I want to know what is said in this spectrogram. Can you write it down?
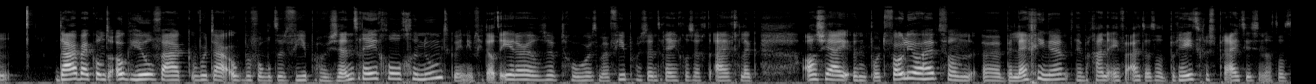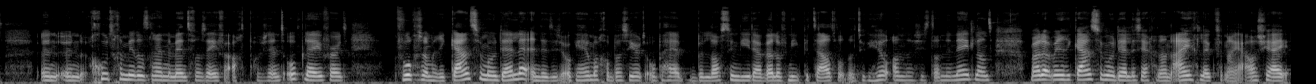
um, daarbij komt ook heel vaak, wordt daar ook bijvoorbeeld de 4% regel genoemd. Ik weet niet of je dat eerder eens hebt gehoord, maar 4% regel zegt eigenlijk, als jij een portfolio hebt van uh, beleggingen, en we gaan even uit dat dat breed gespreid is en dat dat een, een goed gemiddeld rendement van 7, 8% oplevert, volgens Amerikaanse modellen, en dit is ook helemaal gebaseerd op het belasting die daar wel of niet betaalt, wat natuurlijk heel anders is dan in Nederland. Maar de Amerikaanse modellen zeggen dan eigenlijk van, nou ja, als jij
